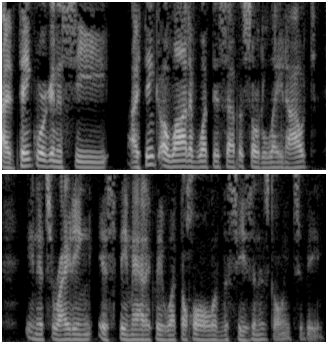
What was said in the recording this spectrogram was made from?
I think we're going to see, I think a lot of what this episode laid out in its writing is thematically what the whole of the season is going to be.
